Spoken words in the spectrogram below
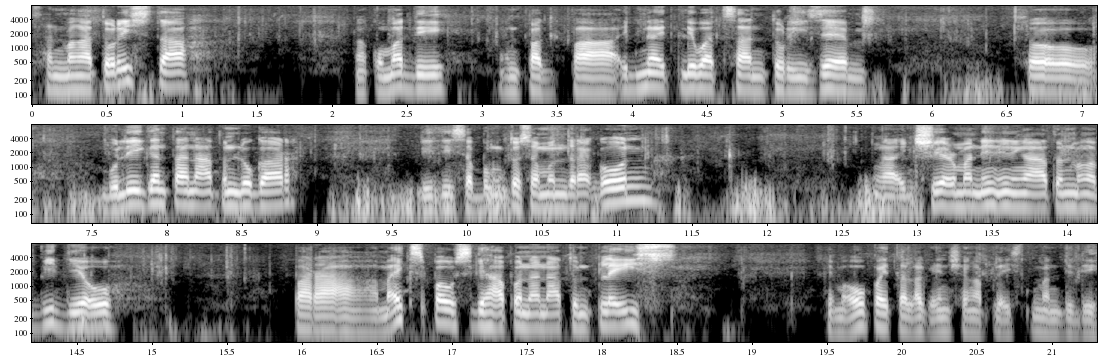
sa mga turista nga kumadi ang pagpa-ignite liwat san tourism. So, buligan ta na atong lugar. Dili sa bungto sa Mondragon. Nga i-share man ini nga aton mga video para ma-expose gihapon na naton place. Kay maupay talaga yun siya nga place man didi.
